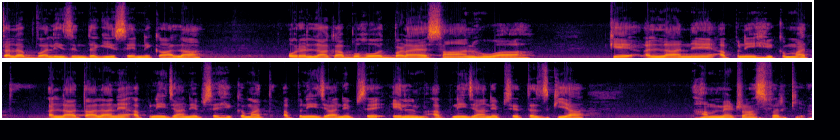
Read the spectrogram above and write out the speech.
طلب والی زندگی سے نکالا اور اللہ کا بہت بڑا احسان ہوا کہ اللہ نے اپنی حکمت، اللہ تعالیٰ نے اپنی جانب سے حکمت، اپنی جانب سے علم، اپنی جانب سے تزکیہ ہم میں ٹرانسفر کیا۔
